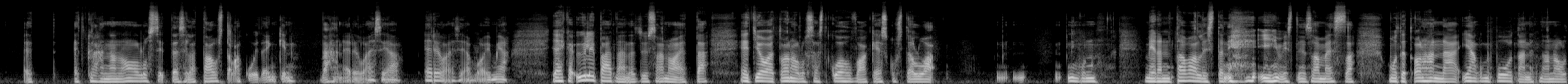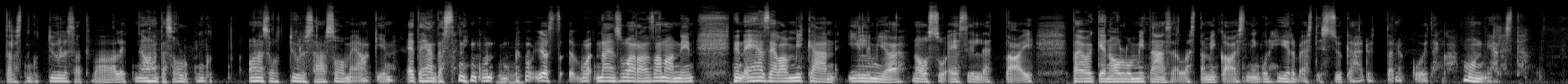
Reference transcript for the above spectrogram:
et, et kyllähän on ollut sitten sillä taustalla kuitenkin vähän erilaisia erilaisia voimia. Ja ehkä ylipäätään täytyy sanoa, että, että joo, että on ollut sellaista kuohuvaa keskustelua niin kuin meidän tavallisten ihmisten somessa, mutta että onhan nämä, ihan kun me puhutaan, että nämä on ollut tällaiset niin kuin tylsät vaalit, niin onhan tässä ollut, niin kuin, onhan se ollut tylsää someakin. Että eihän tässä, niin kuin, jos näin suoraan sanon, niin, niin eihän siellä ole mikään ilmiö noussut esille tai, tai oikein ollut mitään sellaista, mikä olisi niin kuin hirveästi sykähdyttänyt kuitenkaan, mun mielestä.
